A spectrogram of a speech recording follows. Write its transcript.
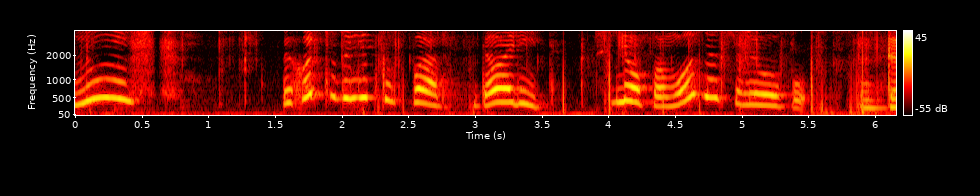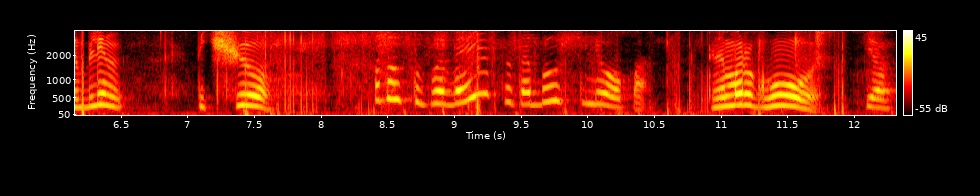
Ну, приходит студентка в бар, говорит, шлепа, можно шлепу? Да блин, ты чё? Потом, что продавец, это был шлепа. Ты Марго. Все,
